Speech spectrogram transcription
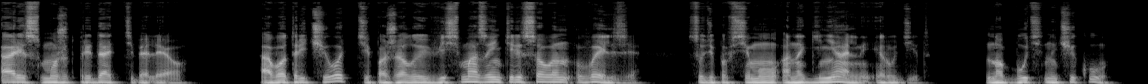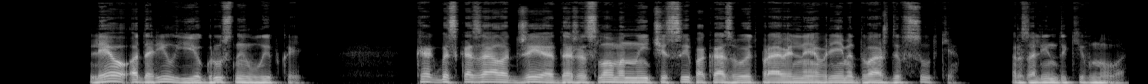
Арис может предать тебя, Лео. А вот Ричиотти, пожалуй, весьма заинтересован в Эльзе. Судя по всему, она гениальный эрудит. Но будь начеку. Лео одарил ее грустной улыбкой. Как бы сказала Джия, даже сломанные часы показывают правильное время дважды в сутки. Розалинда кивнула.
